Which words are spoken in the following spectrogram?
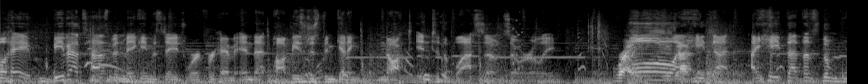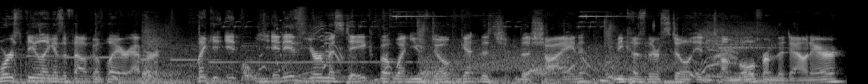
Well, hey, Bbatts has been making the stage work for him in that Pappi's just been getting knocked into the blast zone so early. Right. Oh, I hate that. I hate that. That's the worst feeling as a Falco player ever. Like it, it, is your mistake, but when you don't get the sh- the shine because they're still in tumble from the down air,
